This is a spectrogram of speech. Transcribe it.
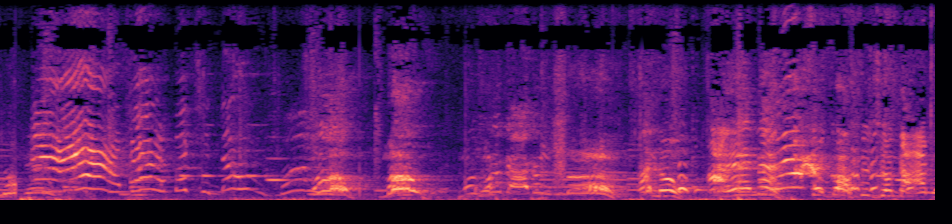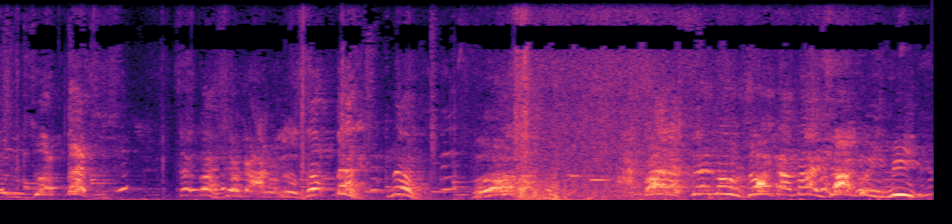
Não quero. Ah, agora eu vou te dar um banho. Oh, não! Não joga água outros! Ah, não! Ah, é, né? Você gosta de jogar água nos outros, né? Você gosta de jogar água nos outros, né? Não! Agora você não joga mais água em mim!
